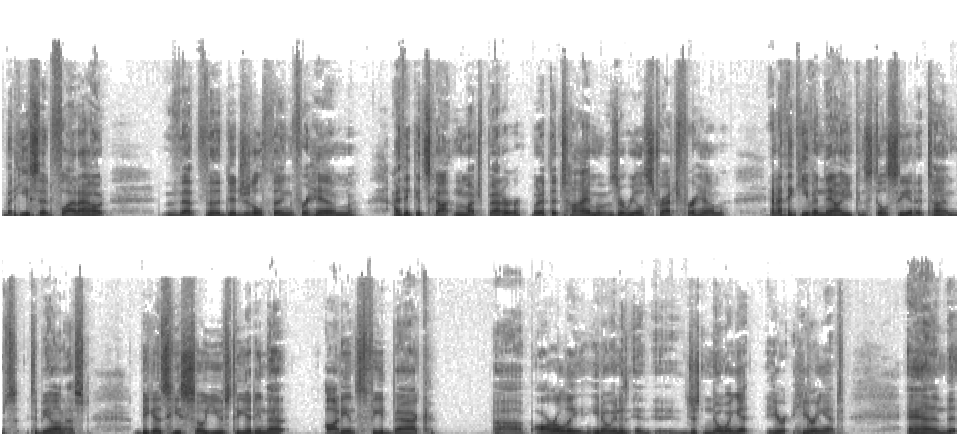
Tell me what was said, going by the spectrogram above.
But he said flat out that the digital thing for him, I think it's gotten much better. But at the time, it was a real stretch for him, and I think even now you can still see it at times. To be honest, because he's so used to getting that audience feedback uh, orally, you know, in, in, just knowing it, hear, hearing it and,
